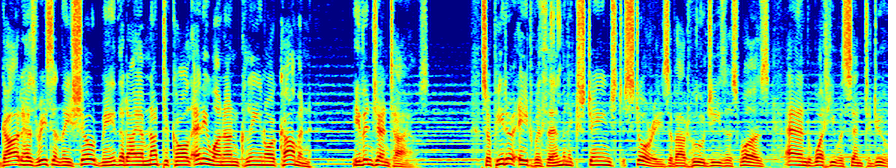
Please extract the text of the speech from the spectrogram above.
God has recently showed me that I am not to call anyone unclean or common, even Gentiles. So Peter ate with them and exchanged stories about who Jesus was and what he was sent to do.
